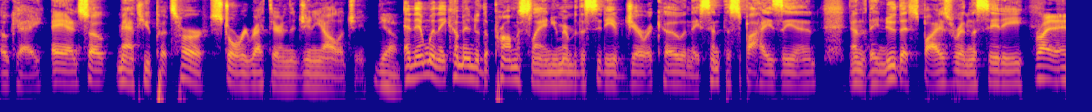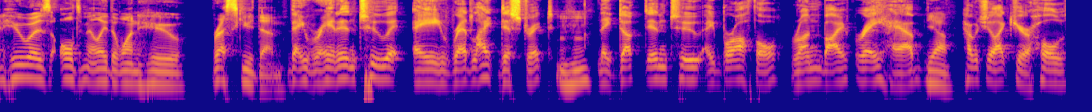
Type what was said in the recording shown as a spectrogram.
Okay. And so Matthew puts her story right there in the genealogy. Yeah. And then when they come into the promised land, you remember the city of Jericho and they sent the spies in and they knew that spies were in the city. Right. And who was ultimately the one who rescued them? They ran into a, red light district. Mm-hmm. They ducked into a brothel run by Rahab. Yeah. How would you like your whole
